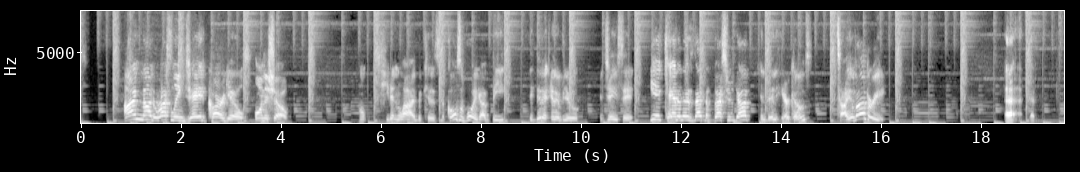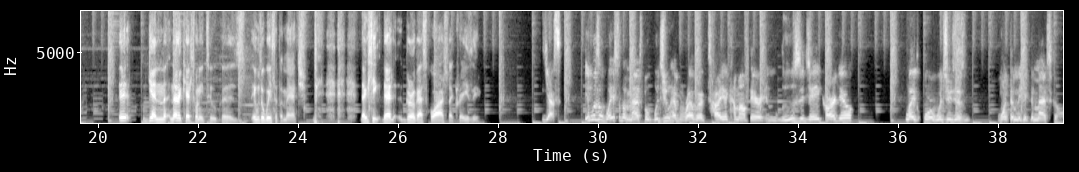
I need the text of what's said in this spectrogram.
I'm not wrestling Jade Cargill on the show. Well, she didn't lie because Nicole Savoy got beat. They did an interview, and Jade said, Yeah, Canada, is that the best you got? And then here comes Taya Valkyrie. Uh, it again another catch twenty two because it was a waste of a match. like she that girl got squashed like crazy. Yes, it was a waste of a match, but would you have rather Taya come out there and lose to Jade Cargill? Like, or would you just want them to get the match going?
